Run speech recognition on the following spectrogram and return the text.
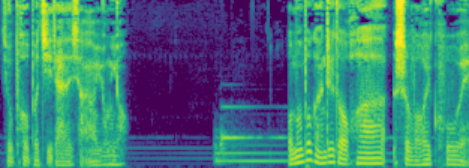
就迫不及待的想要拥有。我们不管这朵花是否会枯萎，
